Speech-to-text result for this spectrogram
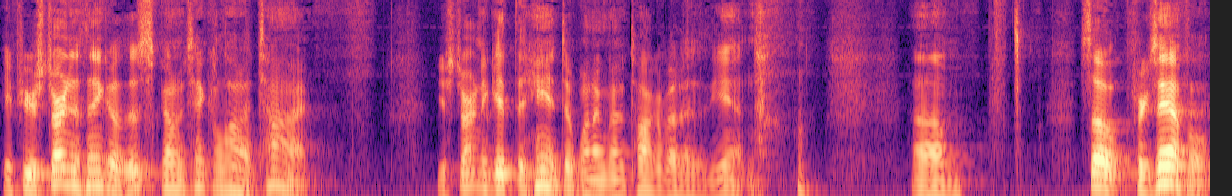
If you're starting to think, oh, this is going to take a lot of time, you're starting to get the hint of what I'm going to talk about at the end. um, so, for example,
